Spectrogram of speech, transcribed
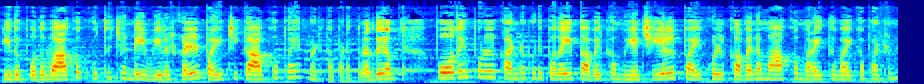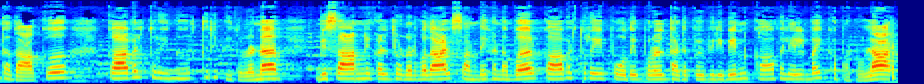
இது பொதுவாக குத்துச்சண்டை வீரர்கள் பயிற்சிக்காக பயன்படுத்தப்படுகிறது. போதைப்பொருள் கண்டுபிடிப்பதை தவிர்க்க முயற்சியில் பைக்குள் கவனமாக மறைத்து வைக்கப்பட்டிருந்ததாக காவல்துறையினர் தெரிவித்துள்ளனர். விசாரணைகள் தொடர்வதால் சந்தேக நபர் காவல்துறை போதைப்பொருள் தடுப்பு பிரிவின் காவலில் வைக்கப்பட்டுள்ளார்.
